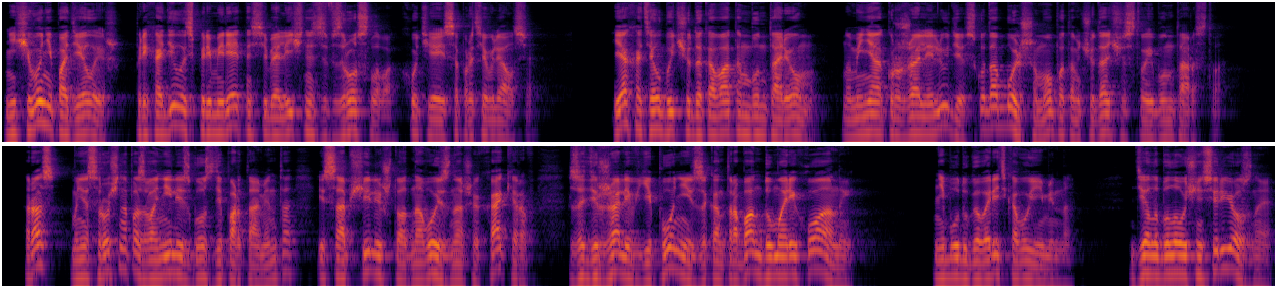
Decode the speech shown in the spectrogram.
Ничего не поделаешь, приходилось примерять на себя личность взрослого, хоть я и сопротивлялся. Я хотел быть чудаковатым бунтарем, но меня окружали люди с куда большим опытом чудачества и бунтарства. Раз мне срочно позвонили из Госдепартамента и сообщили, что одного из наших хакеров задержали в Японии за контрабанду марихуаны. Не буду говорить, кого именно. Дело было очень серьезное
